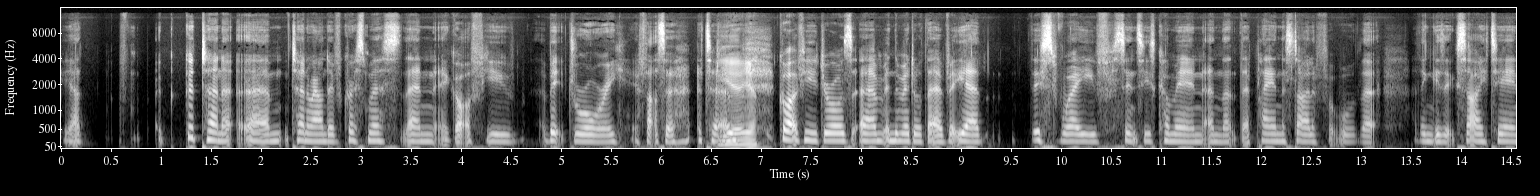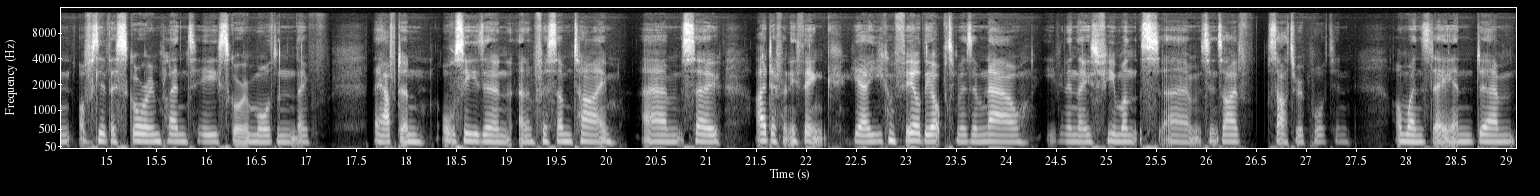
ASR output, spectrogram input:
You had a good turn um, turnaround over Christmas. Then it got a few a bit drawy, if that's a, a term. Yeah, yeah. Quite a few draws um, in the middle there, but yeah, this wave since he's come in and that they're playing the style of football that I think is exciting. Obviously, they're scoring plenty, scoring more than they've they have done all season and, for some time. Um, so I definitely think, yeah, you can feel the optimism now, even in those few months um, since I've started reporting on Wednesday, and um,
